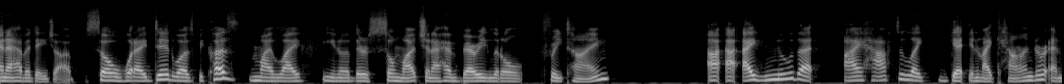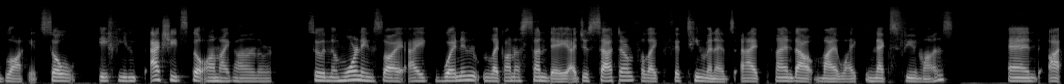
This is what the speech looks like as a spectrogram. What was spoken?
and I have a day job. So what I did was because my life, you know, there's so much and I have very little free time. I, I, I knew that I have to like get in my calendar and block it. So if you actually it's still on my calendar. So in the morning, so I, I went in like on a Sunday, I just sat down for like 15 minutes and I planned out my like next few months and I,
